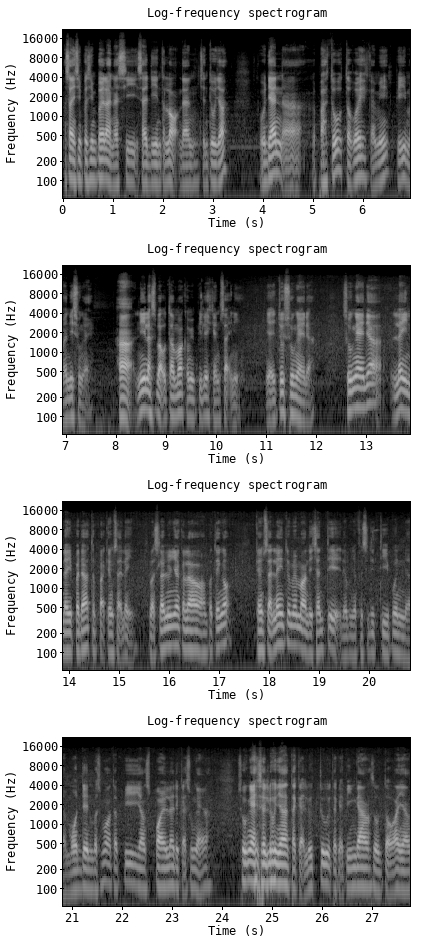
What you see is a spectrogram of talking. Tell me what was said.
Masak yang simple-simple lah Nasi, sardin, telur dan macam tu je. Kemudian uh, lepas tu terus kami pergi mandi sungai. Ha, ni lah sebab utama kami pilih campsite ni Iaitu sungai dia. Sungai dia lain daripada tempat campsite lain. Sebab selalunya kalau hampa tengok Campsite lain tu memang dia cantik Dia punya facility pun uh, modern apa semua Tapi yang spoil lah dekat sungai lah. Sungai selalunya takat lutut, takat pinggang So untuk orang yang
